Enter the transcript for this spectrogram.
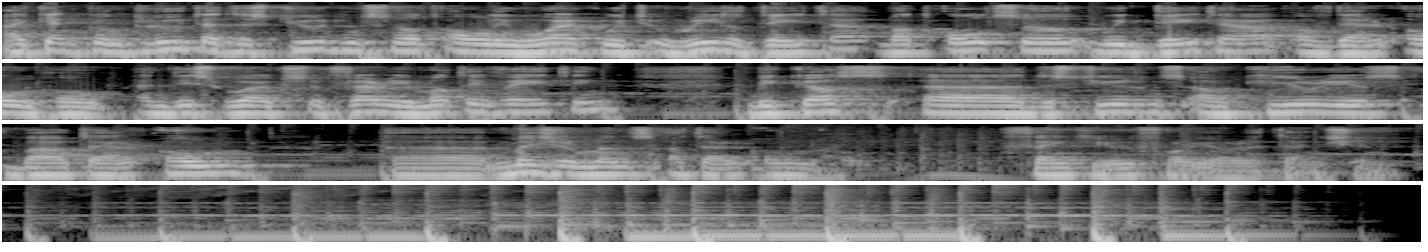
I can conclude that the students not only work with real data, but also with data of their own home. And this works very motivating because uh, the students are curious about their own Uh, measurements at their own home. Thank you for your attention.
